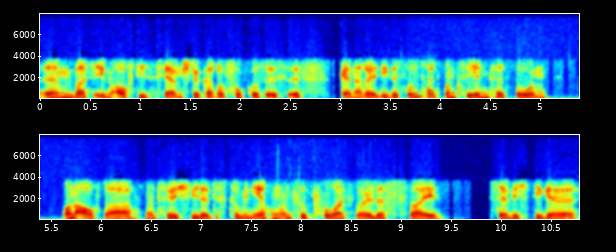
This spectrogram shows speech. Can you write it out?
ähm, was eben auch dieses Jahr ein stärkerer Fokus ist, ist generell die Gesundheit von queeren Personen und auch da natürlich wieder Diskriminierung und Support, weil das zwei sehr wichtige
